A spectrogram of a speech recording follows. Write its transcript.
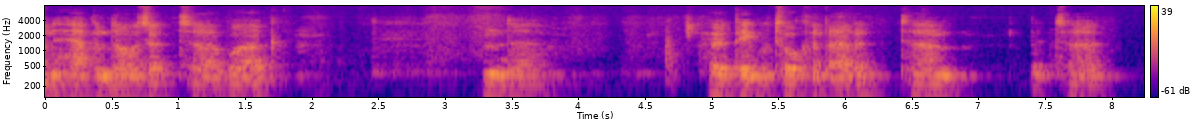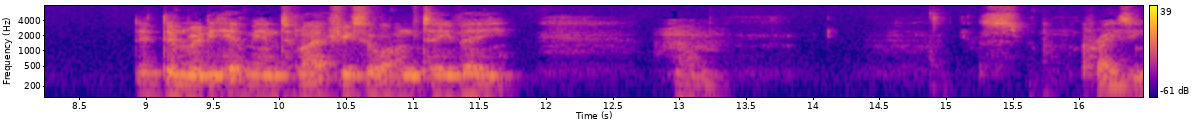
When it happened, I was at uh, work and uh, heard people talking about it, um, but uh, it didn't really hit me until I actually saw it on TV. Um, it's crazy.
